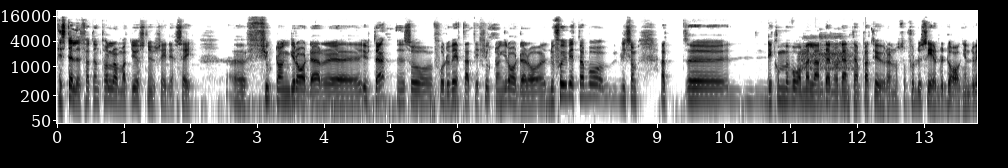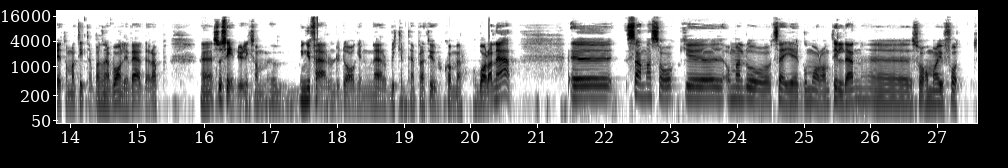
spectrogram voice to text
Istället för att den talar om att just nu så är det säg Eh, 14 grader eh, ute eh, så får du veta att det är 14 grader och du får ju veta vad, liksom, att eh, det kommer vara mellan den och den temperaturen och så får du se under dagen, du vet om man tittar på en sån här vanlig väderapp eh, så ser du liksom ungefär under dagen när vilken temperatur kommer att vara när. Eh, samma sak eh, om man då säger god morgon till den eh, så har man ju fått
